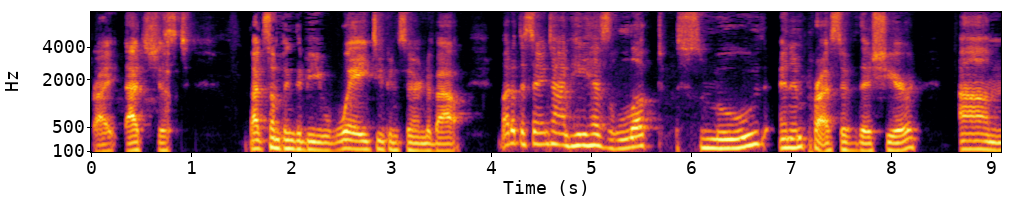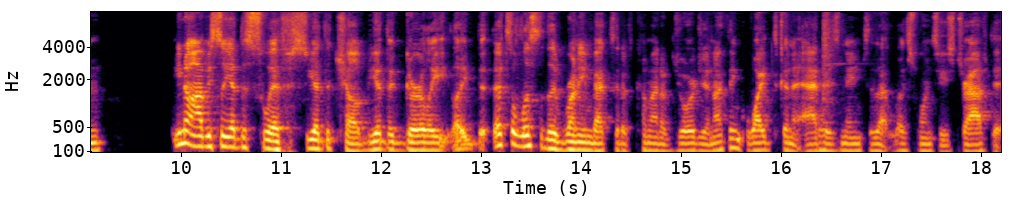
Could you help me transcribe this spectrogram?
right? That's just that's something to be way too concerned about. But at the same time, he has looked smooth and impressive this year. Um, you know, obviously you had the Swifts, you had the Chubb, you had the Gurley. Like that's a list of the running backs that have come out of Georgia, and I think White's going to add his name to that list once he's drafted.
